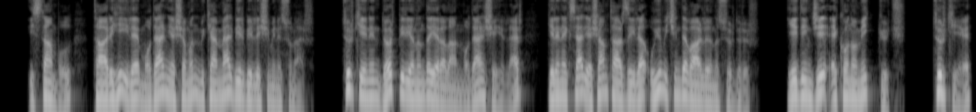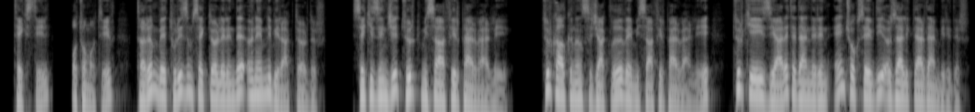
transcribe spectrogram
İstanbul, tarihi ile modern yaşamın mükemmel bir birleşimini sunar. Türkiye'nin dört bir yanında yer alan modern şehirler, geleneksel yaşam tarzıyla uyum içinde varlığını sürdürür. 7. Ekonomik güç. Türkiye, tekstil, otomotiv, tarım ve turizm sektörlerinde önemli bir aktördür. 8. Türk misafirperverliği. Türk halkının sıcaklığı ve misafirperverliği, Türkiye'yi ziyaret edenlerin en çok sevdiği özelliklerden biridir.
